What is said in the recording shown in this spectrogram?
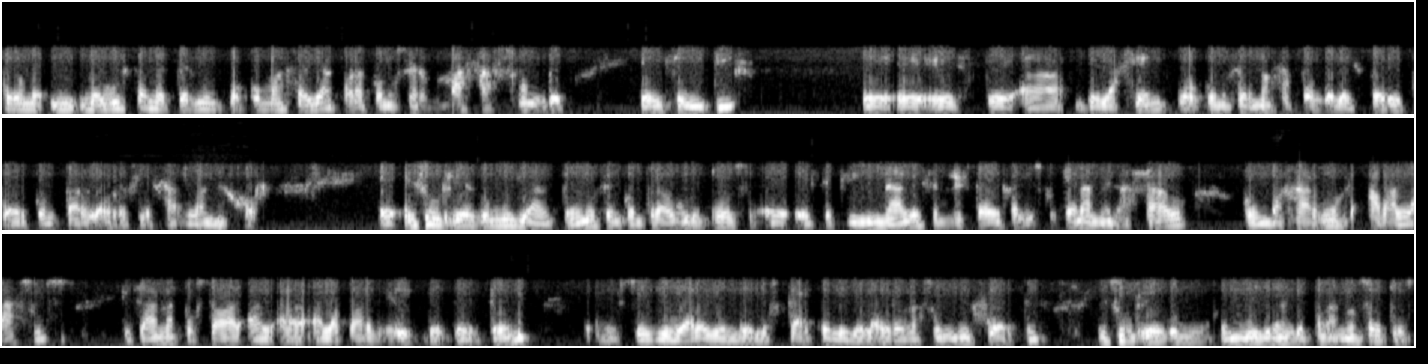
pero me, gusta meterme un poco más allá para conocer más a fondo el sentir eh, eh, este, de la gente o conocer más a fondo la historia y poder contarla o reflejarla mejor. Eh, es un riesgo muy alto. Hemos encontrado grupos eh, este, criminales en el estado de Jalisco que han amenazado con bajarnos a balazos, que se han apostado a, la par del, tren, en estos lugares donde los cárteles de la droga son muy fuertes. Es un riesgo muy, grande para nosotros.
